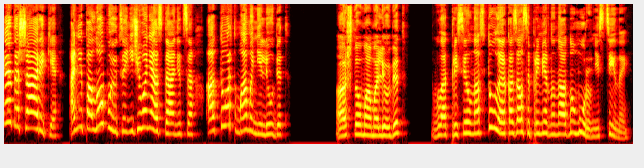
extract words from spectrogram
«Это шарики. Они полопаются и ничего не останется, а торт мама не любит». «А что мама любит?» Влад присел на стул и оказался примерно на одном уровне с Тиной.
